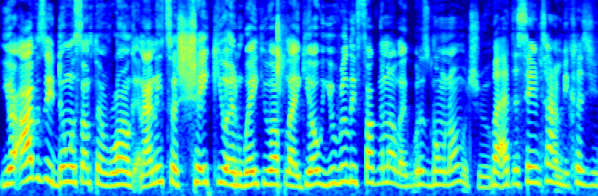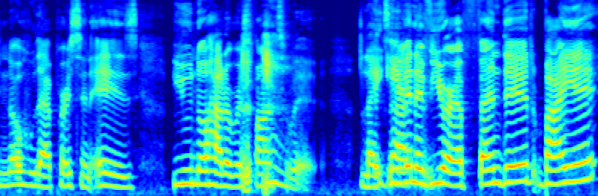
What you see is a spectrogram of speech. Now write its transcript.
you're obviously doing something wrong, and I need to shake you and wake you up. Like, yo, you really fucking up. Like, what is going on with you? But at the same time, because you know who that person is, you know how to respond to it. Like even if you're offended by it,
